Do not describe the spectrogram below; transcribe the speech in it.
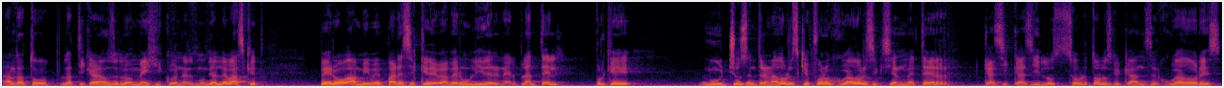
Al rato platicaremos de lo de México en el Mundial de Básquet. Pero a mí me parece que debe haber un líder en el plantel. Porque muchos entrenadores que fueron jugadores se quisieran meter casi, casi, los, sobre todo los que acaban de ser jugadores,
